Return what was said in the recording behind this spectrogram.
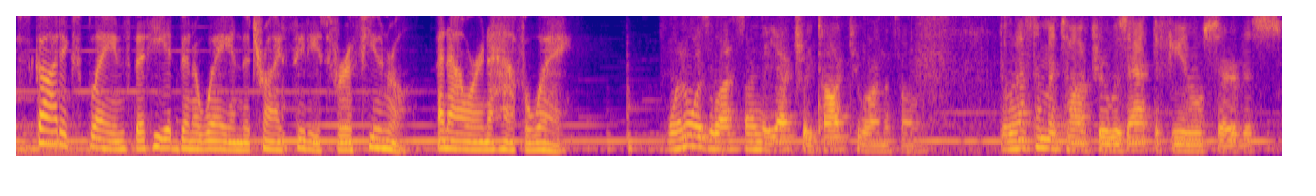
Scott explains that he had been away in the Tri Cities for a funeral, an hour and a half away. When was the last time that you actually talked to her on the phone? The last time I talked to her was at the funeral service.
